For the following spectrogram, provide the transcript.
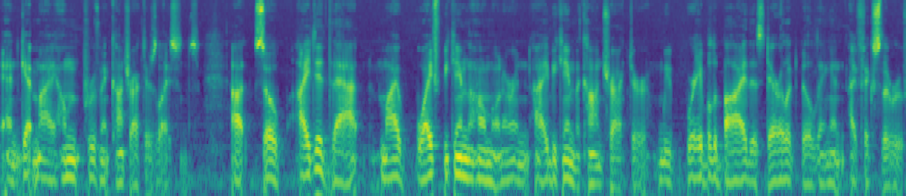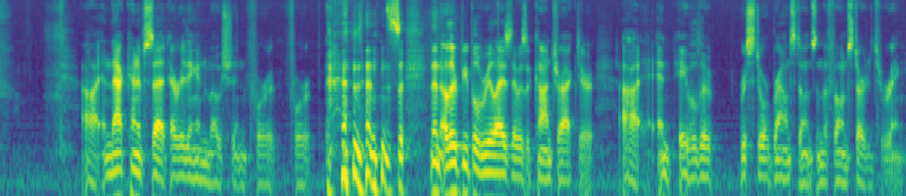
and get my home improvement contractor's license. Uh, so I did that. My wife became the homeowner, and I became the contractor. We were able to buy this derelict building, and I fixed the roof. Uh, and that kind of set everything in motion for for. then other people realized I was a contractor uh, and able to restore brownstones, and the phone started to ring.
